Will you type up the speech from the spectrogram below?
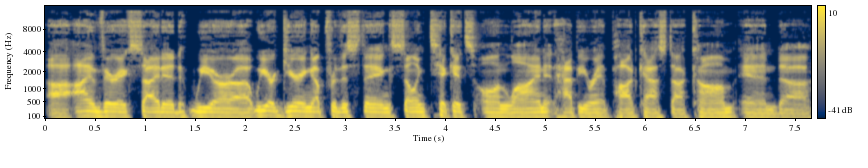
Uh, I am very excited. We are, uh, we are gearing up for this thing, selling tickets online at happyrantpodcast.com. And, uh,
